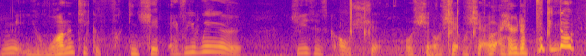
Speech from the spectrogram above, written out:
You mean, you want to take a fucking shit everywhere? Jesus. Oh shit. Oh shit. Oh shit. Oh shit. I heard a fucking dog.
